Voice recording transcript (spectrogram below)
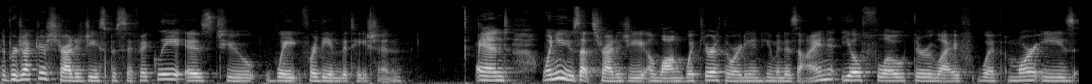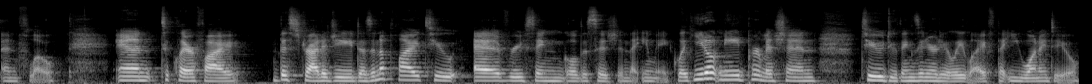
the projector strategy specifically is to wait for the invitation. And when you use that strategy along with your authority in human design, you'll flow through life with more ease and flow. And to clarify, this strategy doesn't apply to every single decision that you make. Like, you don't need permission to do things in your daily life that you want to do.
